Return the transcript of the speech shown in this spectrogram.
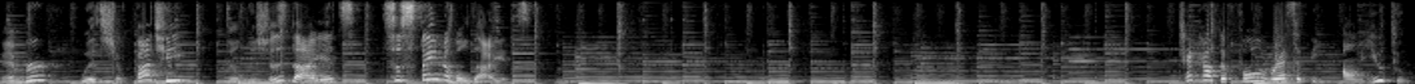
remember, with Shafachi, delicious diets, sustainable diets. Check out the full recipe on YouTube.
